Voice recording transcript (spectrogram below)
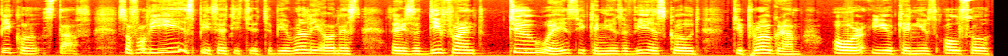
Pico stuff. So for the ESP32, to be really honest, there is a different two ways. You can use a VS Code to program or you can use also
